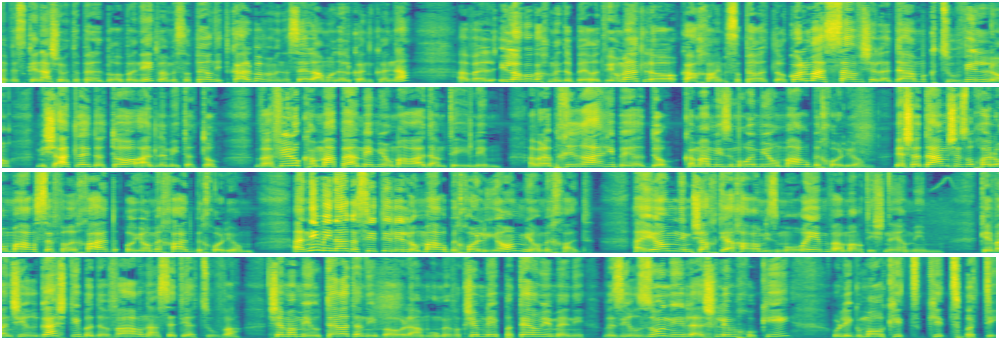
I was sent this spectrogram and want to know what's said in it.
וזקנה שמטפלת ברבנית, והמספר נתקל בה ומנסה לעמוד על קנקנה, אבל היא לא כל כך מדברת, והיא אומרת לו ככה, היא מספרת לו, כל מעשיו של אדם קצובים לו משעת לידתו עד למיתתו, ואפילו כמה פעמים יאמר האדם תהילים. אבל הבחירה היא בידו, כמה מזמורים יאמר בכל יום. יש אדם שזוכה לומר ספר אחד או יום אחד בכל יום. אני מנהג עשיתי לי לומר בכל יום יום אחד. היום נמשכתי אחר המזמורים ואמרתי שני ימים. כיוון שהרגשתי בדבר, נעשיתי עצובה. שמא מיותרת אני בעולם, ומבקשים להיפטר ממני, וזירזוני להשלים חוקי ולגמור קצ- קצבתי.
